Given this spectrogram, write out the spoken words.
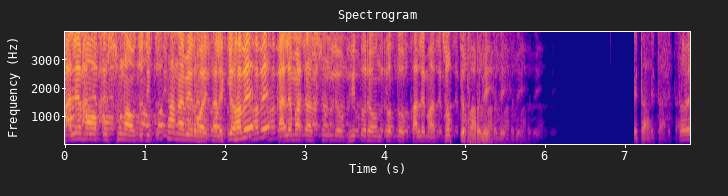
কালেমা ওকে শোনাও। যদি কথা না বের হয় তাহলে কি হবে? কালেমাটা শুনলেও ভিতরে অন্তত কালেমা জপতে পারবে। এটা। তবে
